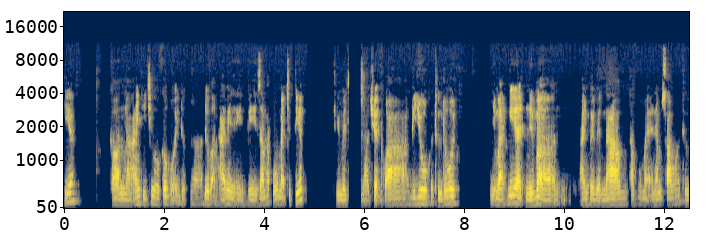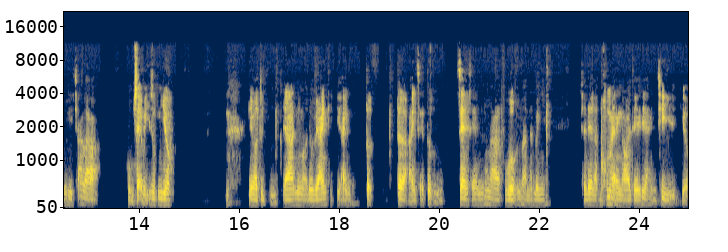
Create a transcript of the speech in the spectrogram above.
kia còn à, anh thì chưa có cơ hội được à, đưa bạn gái về về ra mắt bố mẹ trực tiếp thì mình nói chuyện qua video các thứ thôi. Nhưng mà anh nghĩ là nếu mà anh về Việt Nam thăm bố mẹ năm sau các thứ thì chắc là cũng sẽ bị dục nhiều. Nhưng mà thực yeah, nhưng mà đối với anh thì, thì anh tự tức là anh sẽ tự xem xem lúc nào là phù hợp với bản thân mình. Cho nên là bố mẹ anh nói thế thì anh chỉ kiểu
